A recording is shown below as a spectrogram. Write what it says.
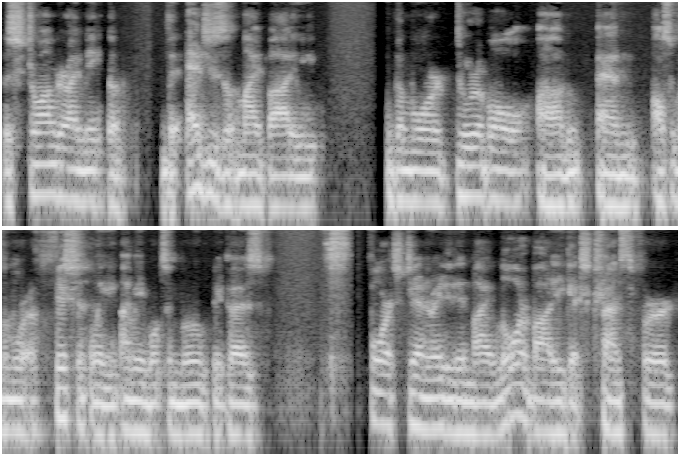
the stronger I make the the edges of my body, the more durable um, and also the more efficiently I'm able to move because force generated in my lower body gets transferred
